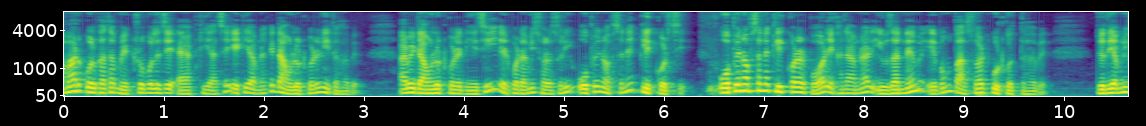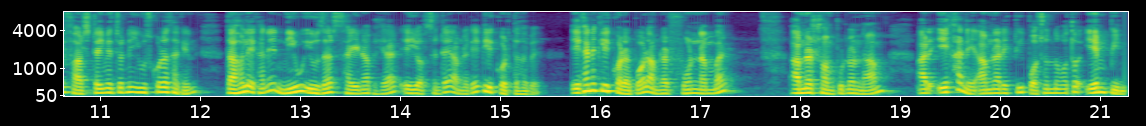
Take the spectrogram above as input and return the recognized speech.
আমার কলকাতা মেট্রো বলে যে অ্যাপটি আছে, এটি আপনাকে ডাউনলোড করে নিতে হবে। আমি ডাউনলোড করে নিয়েছি, এরপর আমি সরাসরি ওপেন অপশানে ক্লিক করছি। ওপেন অপশানে ক্লিক করার পর এখানে আপনার ইউজার নেম এবং পাসওয়ার্ড পুট করতে হবে। যদি আপনি ফার্স্ট টাইমের জন্য ইউজ করে থাকেন, তাহলে এখানে new user sign up here এই অপশানটায় আপনাকে ক্লিক করতে হবে। এখানে ক্লিক করার পর আপনার ফোন নাম্বার আপনার সম্পূর্ণ নাম, আর এখানে আপনার একটি পছন্দ মতো এম পিন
